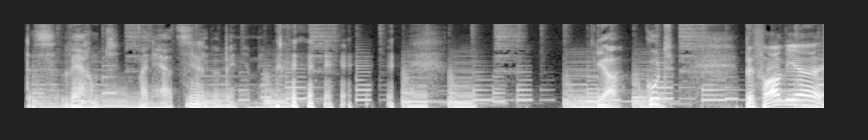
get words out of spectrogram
Das wärmt mein Herz, Ja. lieber Benjamin. ja, gut. Bevor wir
